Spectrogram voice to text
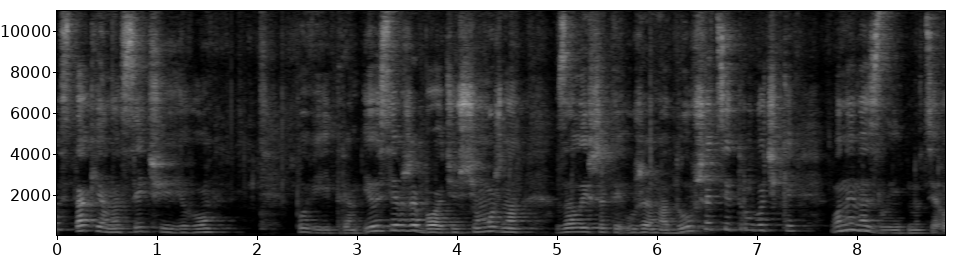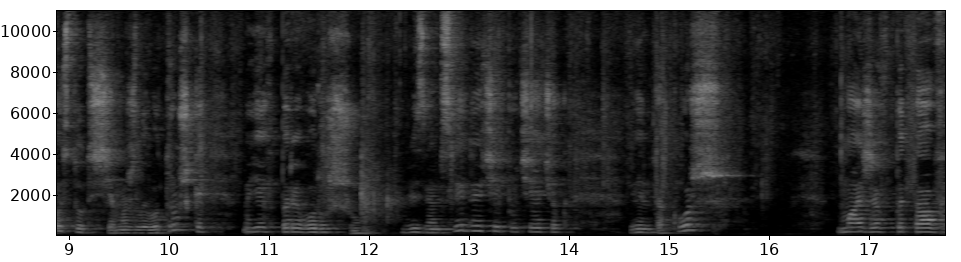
Ось так я насичую його повітрям. І ось я вже бачу, що можна залишити уже надовше ці трубочки, вони не злипнуться. Ось тут ще, можливо, трошки Ну, я їх переворушу. Візьмемо слідуючий пучечок. Він також майже впитав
